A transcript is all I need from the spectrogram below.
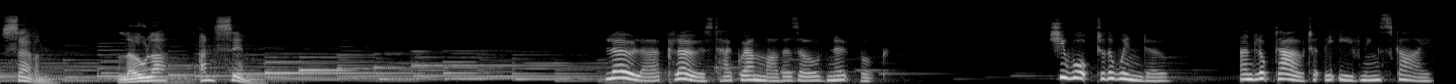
Seven. Lola and Sim. Lola closed her grandmother's old notebook. She walked to the window and looked out at the evening sky.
